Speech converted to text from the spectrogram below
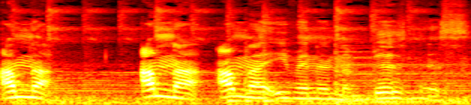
I'm not, I'm not, I'm not even in the business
